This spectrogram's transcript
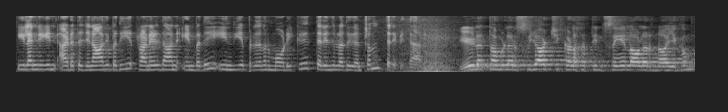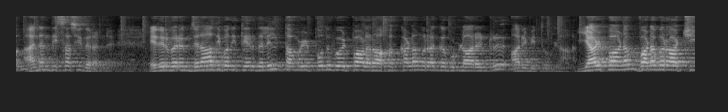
இலங்கையின் அடுத்த ஜனாதிபதி ரணில்தான் என்பது இந்திய பிரதமர் மோடிக்கு தெரிந்துள்ளது என்றும் தெரிவித்தார். ஈழத்தமிழர் சுயாட்சி கழகத்தின் செயலாளர் நாயகம் அனந்தி சசிதரன். எதிர்வரும் ஜனாதிபதி தேர்தலில் தமிழ் பொது வேட்பாளராக களமிறங்க உள்ளார் என்று அறிவித்துள்ளார். யாழ்ப்பாணம் வடமராட்சி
